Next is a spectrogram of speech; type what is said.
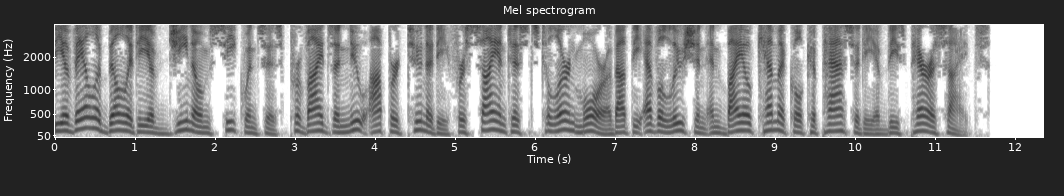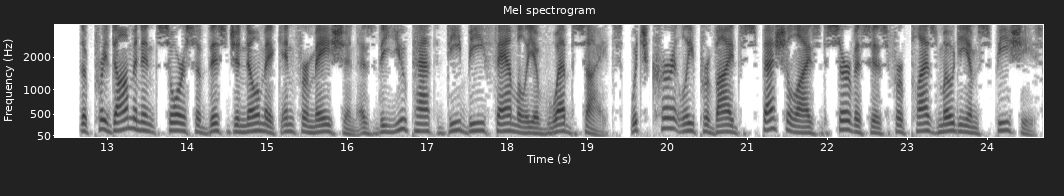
The availability of genome sequences provides a new opportunity for scientists to learn more about the evolution and biochemical capacity of these parasites. The predominant source of this genomic information is the EuPathDB family of websites, which currently provides specialized services for Plasmodium species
